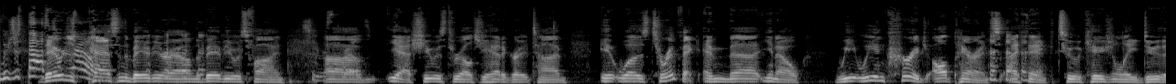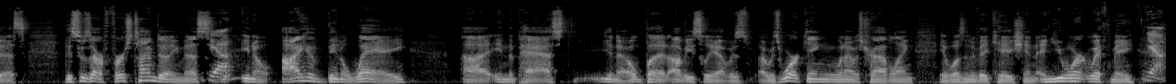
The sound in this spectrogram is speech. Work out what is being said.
We just passed. They it were just around." passing the baby around. The baby was fine. She was Um, thrilled. yeah, she was thrilled. She had a great time. It was terrific, and uh, you know. We, we encourage all parents, I think, to occasionally do this. This was our first time doing this. Yeah. You know, I have been away uh, in the past, you know, but obviously I was I was working when I was traveling. It wasn't a vacation, and you weren't with me. Yeah.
